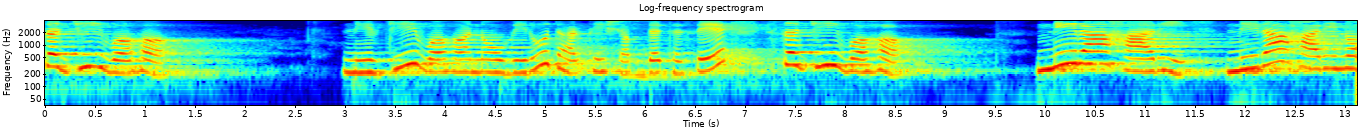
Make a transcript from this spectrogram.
સજીવ. નિર્જીવનો વિરુદ્ધાર્થી શબ્દ થશે સજીવ. નિરાહારી. નિરાહારીનો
